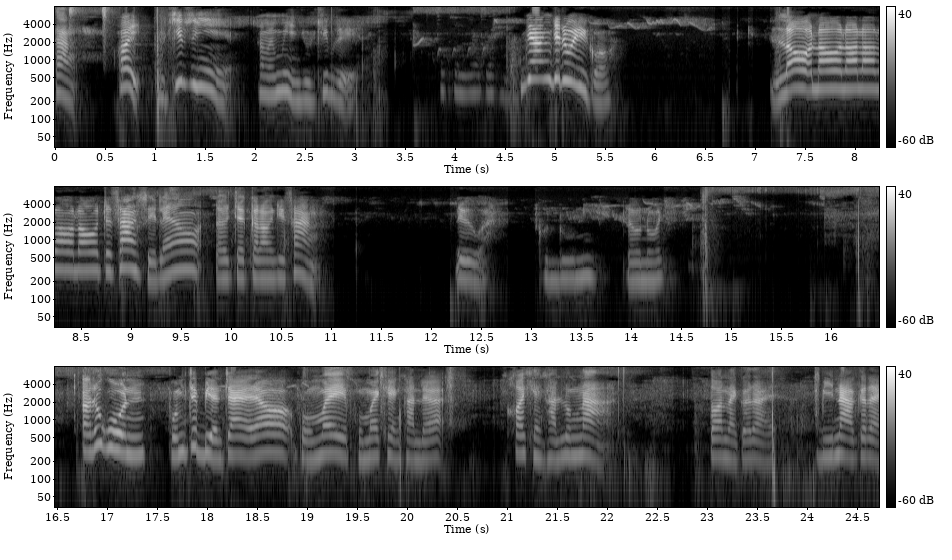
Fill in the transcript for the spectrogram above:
สร้าง เฮ้ยหยุดคลิปสิทำไมไม่เห็นหยุดคลิปเลยทุกคนน่าจะเห็นยังจะดูอีกเหรอเราเราเราเราเราเราจะสร้างเสร็จแล้ว เราจะกำลังจะสร้างเดี๋ยวว่ะคนดูนี่ เราน้อยอะทุกคนผมจะเปลี่ยนใจแล้ว ผมไม่ผมไม่แข่งขันแล้ว ค่อยแข่งขันล่วงหน้า ตอนไหนก็ได้ บีหน้าก็ได้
